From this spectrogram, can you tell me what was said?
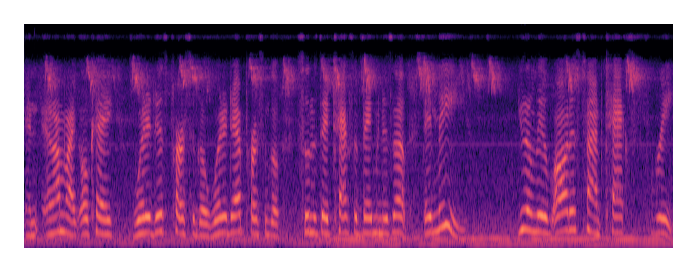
And, and I'm like, okay, where did this person go? Where did that person go? As soon as their tax abatement is up, they leave. You don't live all this time tax free.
